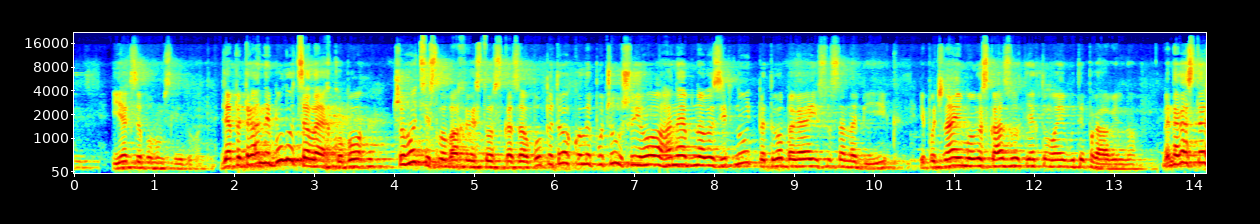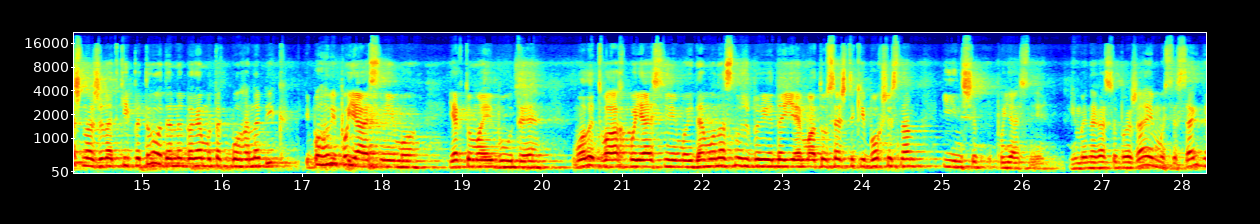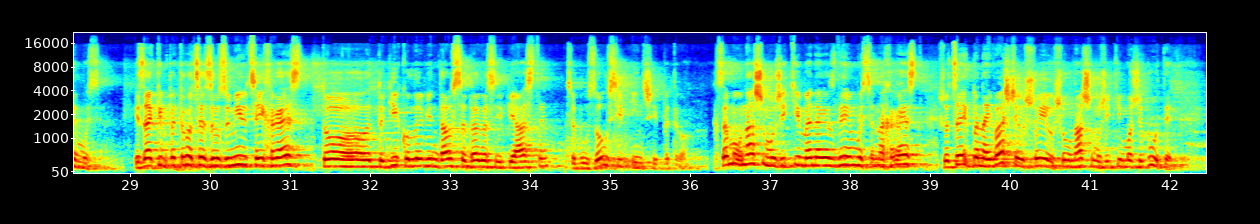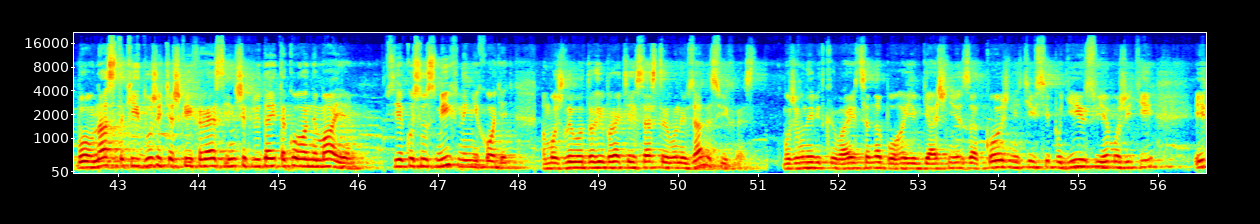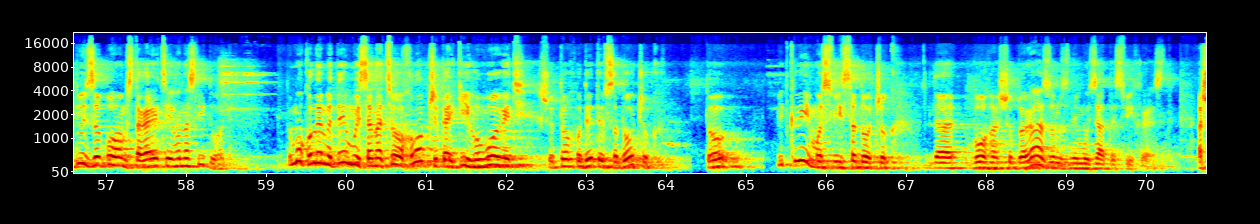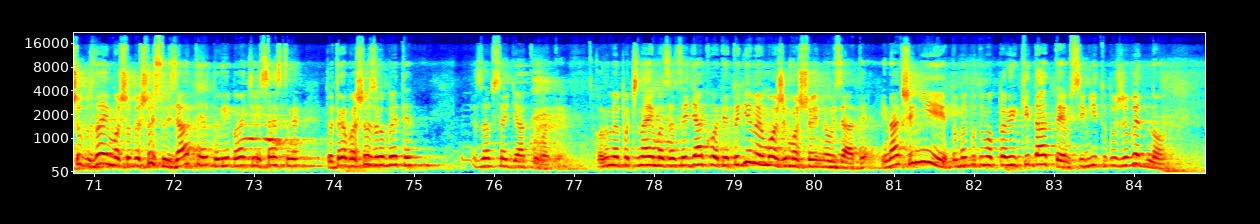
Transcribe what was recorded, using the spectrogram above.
І як за Богом слідувати. Для Петра не було це легко, бо чого ці слова Христос сказав? Бо Петро, коли почув, що його ганебно розіпнуть, Петро бере Ісуса на бік і починає йому розказувати, як то має бути правильно. Ми нараз теж нас живе такий Петро, де ми беремо так Бога на бік і Богові пояснюємо, як то має бути. В молитвах пояснюємо, йдемо на служби, даємо, а то все ж таки Бог щось нам інше пояснює. І ми нараз ображаємося, сердимося. І за ким Петро це зрозумів, цей хрест, то тоді, коли він дав себе розвіп'ясти, це був зовсім інший Петро. Так само у нашому житті ми не роздивимося на хрест, що це якби найважче, що, є, що в нашому житті може бути. Бо в нас такий дуже тяжкий хрест, інших людей такого немає. Всі якось усміхнені ходять. А можливо, дорогі браті і сестри, вони взяли свій хрест. Може, вони відкриваються на Бога і вдячні за кожні ті всі події в своєму житті і йдуть за Богом, стараються його наслідувати. Тому, коли ми дивимося на цього хлопчика, який говорить, що то ходити в садочок, то відкриємо свій садочок для Бога, щоб разом з ним узяти свій хрест. А щоб знаємо, щоб щось узяти, дорогі браті і сестри, то треба що зробити? За все дякувати. Коли ми починаємо за це дякувати, тоді ми можемо щойно взяти. Інакше ні, то ми будемо перекидати. В сім'ї то дуже видно,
